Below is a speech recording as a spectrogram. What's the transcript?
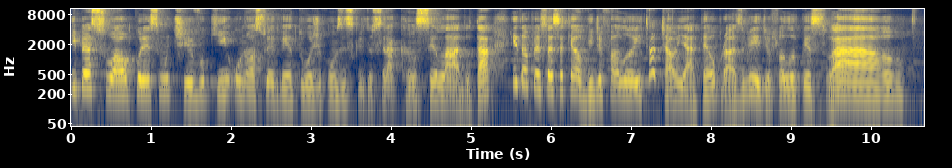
E pessoal, por esse motivo que o nosso evento hoje com os inscritos será cancelado, tá? Então, pessoal, esse aqui é o vídeo, falou e tchau, tchau, e até o próximo vídeo. Falou, pessoal!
